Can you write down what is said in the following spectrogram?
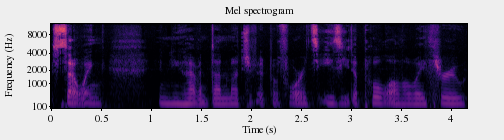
sewing and you haven't done much of it before. It's easy to pull all the way through.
